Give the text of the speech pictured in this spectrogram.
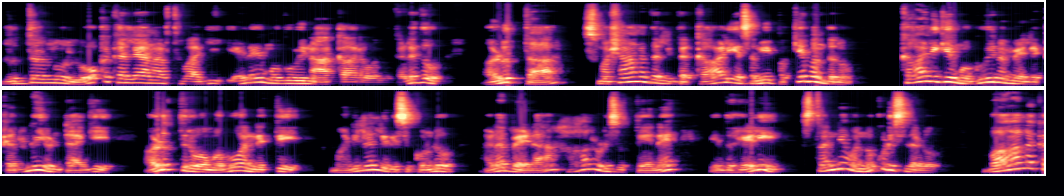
ರುದ್ರನು ಲೋಕ ಕಲ್ಯಾಣಾರ್ಥವಾಗಿ ಎಳೆ ಮಗುವಿನ ಆಕಾರವನ್ನು ತಳೆದು ಅಳುತ್ತಾ ಸ್ಮಶಾನದಲ್ಲಿದ್ದ ಕಾಳಿಯ ಸಮೀಪಕ್ಕೆ ಬಂದನು. ಕಾಳಿಗೆ ಮಗುವಿನ ಮೇಲೆ ಕರುಣೆಯುಂಟಾಗಿ ಅಳುತ್ತಿರುವ ಮಗುವನ್ನೆತ್ತಿ ಮಡಿಲಲ್ಲಿರಿಸಿಕೊಂಡು, ಅಳಬೇಡ, ಹಾಲುಡಿಸುತ್ತೇನೆ ಎಂದು ಹೇಳಿ ಸ್ತನ್ಯವನ್ನು ಕುಡಿಸಿದಳು. ಬಾಲಕ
